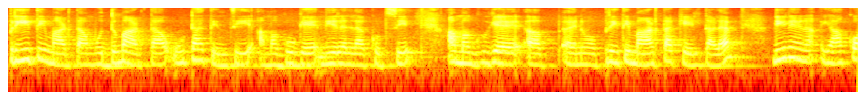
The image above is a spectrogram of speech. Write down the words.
ಪ್ರೀತಿ ಮಾಡ್ತಾ, ಮುದ್ದು ಮಾಡ್ತಾ, ಊಟ ತಿನ್ನಿಸಿ ಆ ಮಗುಗೆ ನೀರೆಲ್ಲ ಕುಡಿಸಿ, ಆ ಮಗುಗೆ ಏನು ಪ್ರೀತಿ ಮಾಡ್ತಾ ಕೇಳ್ತಾಳೆ. ನೀನೇನ ಯಾಕೋ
